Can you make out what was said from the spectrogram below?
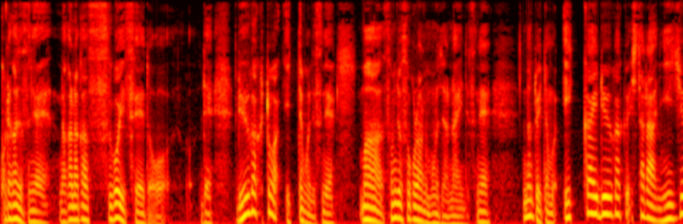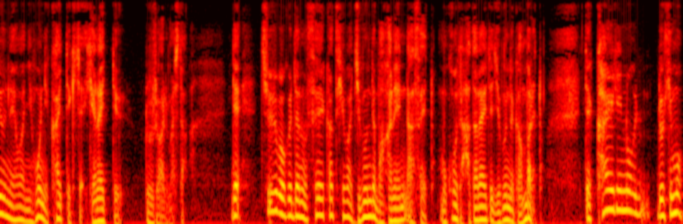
これがですねなかなかすごい制度で留学とは言ってもですねまあそんじょそこらのものじゃないんですね。なんといっても1回留学したら20年は日本に帰ってきちゃいけないっていうルールがありました。で中国での生活費は自分で賄いなさいと向こうで働いて自分で頑張れとで帰りの旅費も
